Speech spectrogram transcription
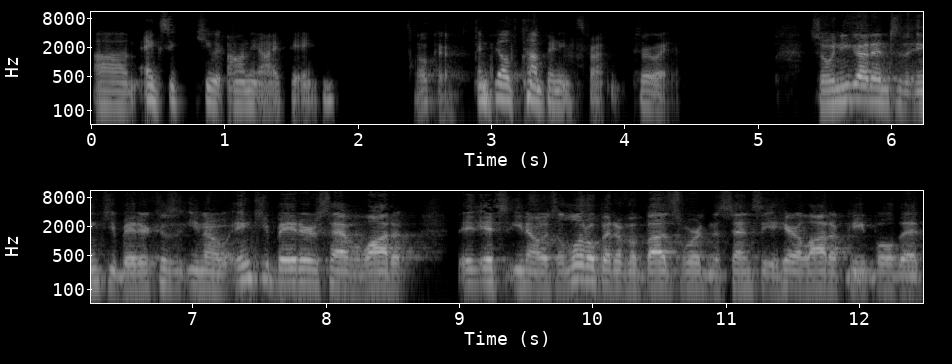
um, execute on the IP. Okay. And build companies from, through it. So when you got into the incubator, because you know incubators have a lot of it's you know it's a little bit of a buzzword in the sense that you hear a lot of mm-hmm. people that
